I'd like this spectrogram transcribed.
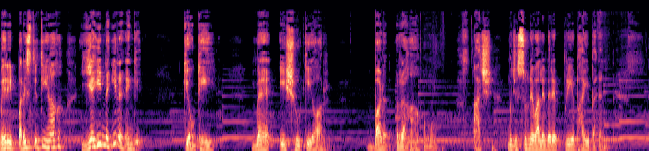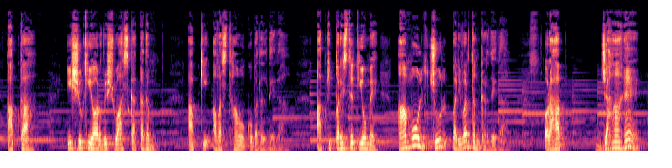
मेरी परिस्थितियाँ यही नहीं रहेंगी, क्योंकि मैं ईशु की ओर बढ़ रहा हूँ। आज मुझे सुनने वाले मेरे प्रिय भाई बहन, आपका ईशु की ओर विश्वास का कदम आपकी अवस्थाओं को बदल देगा, आपकी परिस्थितियों में आमूल चूल परिवर्तन कर देगा, और आप जहाँ हैं,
